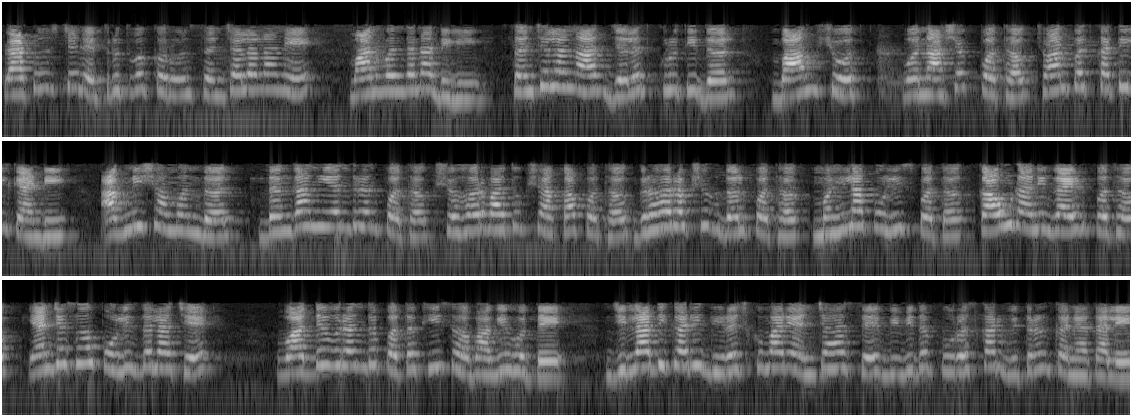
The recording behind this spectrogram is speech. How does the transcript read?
प्लाटून्सचे नेतृत्व करून संचालनाने मानवंदना दिली. संचलनात जलद कृती दल बांब शोध व नाशक पथक श्वान पथकातील कॅन्डी अग्निशमन दल दंगा नियंत्रण पथक शहर वाहतूक शाखा पथक गृहरक्षक दल पथक महिला पोलीस पथक स्काउट आणि गाईड पथक यांच्यासह पोलीस दलाचे वाद्यवृंद पथक ही सहभागी होते. जिल्हाधिकारी धीरज कुमार यांच्या हस्ते विविध पुरस्कार वितरण करण्यात आले.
